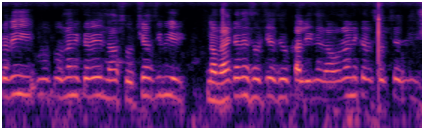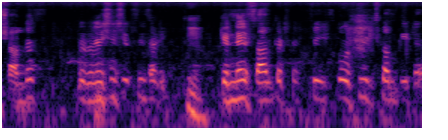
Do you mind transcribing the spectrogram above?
ਕਦੀ ਉਹ- ਉਹਨਾਂ ਨੇ ਕਦੇ ਨਾ ਸੋਚਿਆ ਸੀ ਵੀ ਨਾ ਮੈਂ ਕਦੇ ਸੋਚਿਆ ਸੀ ਉਹ ਅਕਾਲੀ ਨੇ ਨਾ ਉਹਨਾਂ ਨੇ ਕਦੇ ਸੋਚਿਆ ਸੀ ਸ਼ਾਨਦਾਰ ਰਿਲੇਸ਼ਨਸ਼ਿਪ ਸੀ ਸਾਡੀ ਹੂੰ ਕਿੰਨੇ ਸਾਲ ਇਕੱਠੇ ਸੀ ਸਪੋਰਟਸ ਵਿੱਚ ਕੰਮ ਕੀਤਾ?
